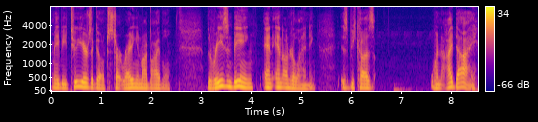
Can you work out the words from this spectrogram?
maybe two years ago to start writing in my Bible. The reason being, and, and underlining, is because when I die,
